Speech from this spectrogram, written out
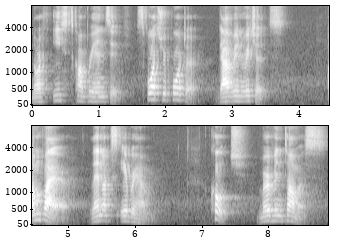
Northeast Comprehensive. Sports Reporter, Gavin Richards. Umpire, Lennox Abraham. Coach, Mervyn Thomas.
